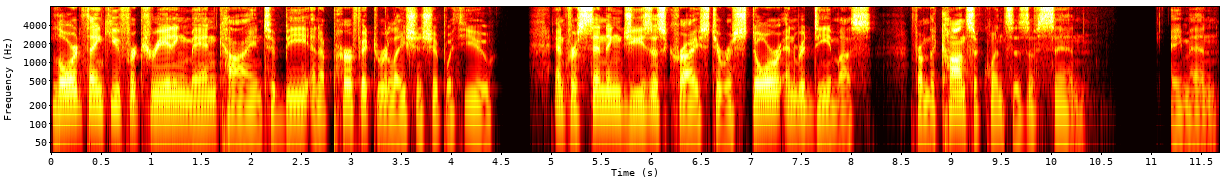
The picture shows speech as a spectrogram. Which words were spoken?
Lord, thank you for creating mankind to be in a perfect relationship with you, and for sending Jesus Christ to restore and redeem us from the consequences of sin. Amen.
